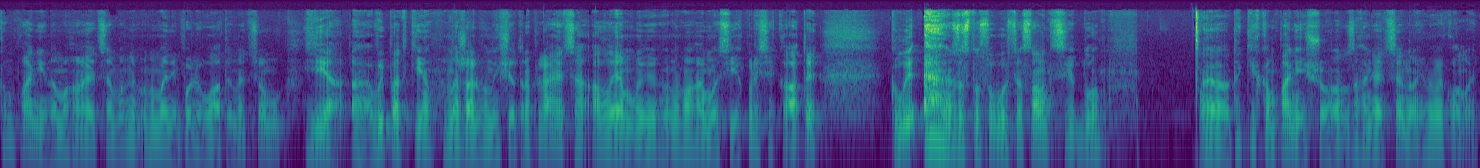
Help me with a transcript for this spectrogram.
компанії намагаються маніпулювати на цьому. Є е, випадки, на жаль, вони ще трапляються, але ми намагаємося їх пресікати, коли застосовуються санкції до е, таких компаній, що заганяють ціну і не виконують.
